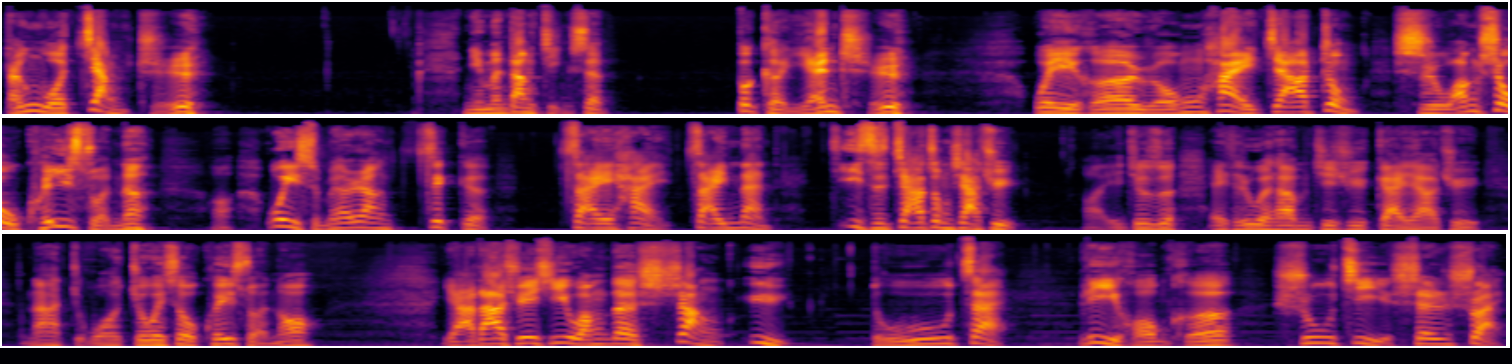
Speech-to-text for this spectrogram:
等我降旨。你们当谨慎，不可延迟。为何荣害加重，使王受亏损呢？啊，为什么要让这个灾害灾难一直加重下去？啊，也就是，哎，如果他们继续盖下去，那我就会受亏损哦。亚达学习王的上谕读在力宏和书记申帅，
